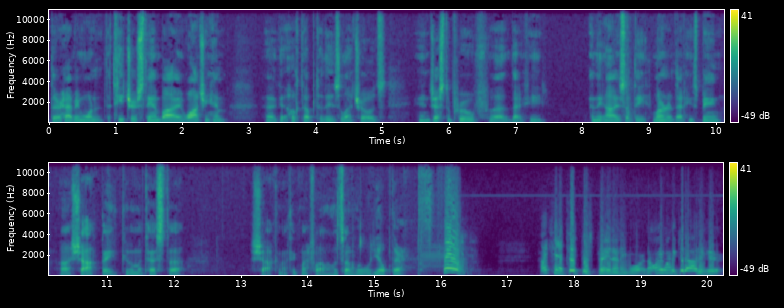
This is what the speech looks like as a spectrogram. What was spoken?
They're having one of the teachers stand by watching him uh, get hooked up to these electrodes. And just to prove uh, that he, in the eyes of the learner, that he's being uh, shocked, they give him a test shock. And I think my father lets out a little yelp there. I can't take this pain anymore. Now I want to get out of here.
